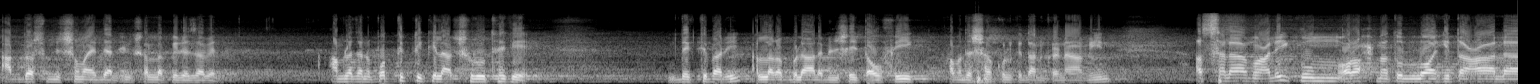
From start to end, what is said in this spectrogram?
আট, দশ মিনিট সময় দেন ইনশাল্লাহ পেরে যাবেন। আমরা যেন প্রত্যেকটি ক্লাস শুরু থেকে দেখতে পারি। আল্লাহ রাব্বুল আলমিন সেই তৌফিক আমাদের সকলকে দান করেন, আমিন। আসসালামু আলাইকুম রহমতুল্লাহ তালা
